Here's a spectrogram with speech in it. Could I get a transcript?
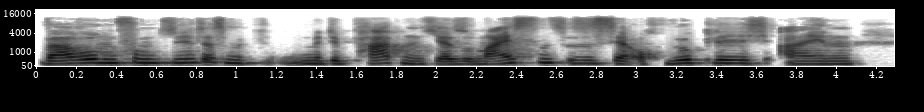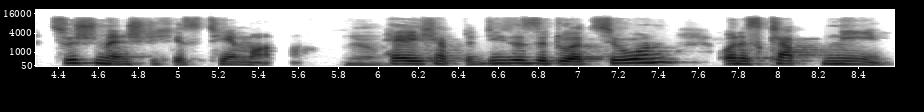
warum funktioniert das mit, mit dem Partner nicht? Also meistens ist es ja auch wirklich ein zwischenmenschliches Thema. Ja. Hey, ich habe diese Situation und es klappt nie.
